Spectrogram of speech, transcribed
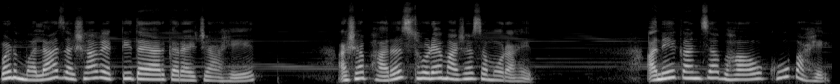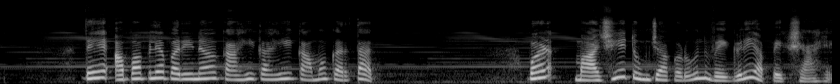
पण मला जशा व्यक्ती तयार करायच्या आहेत अशा फारच थोड्या माझ्यासमोर आहेत. अनेकांचा भाव खूप आहे. ते आपापल्या परीनं काही काही कामं करतात. पण माझी तुमच्याकडून वेगळी अपेक्षा आहे.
